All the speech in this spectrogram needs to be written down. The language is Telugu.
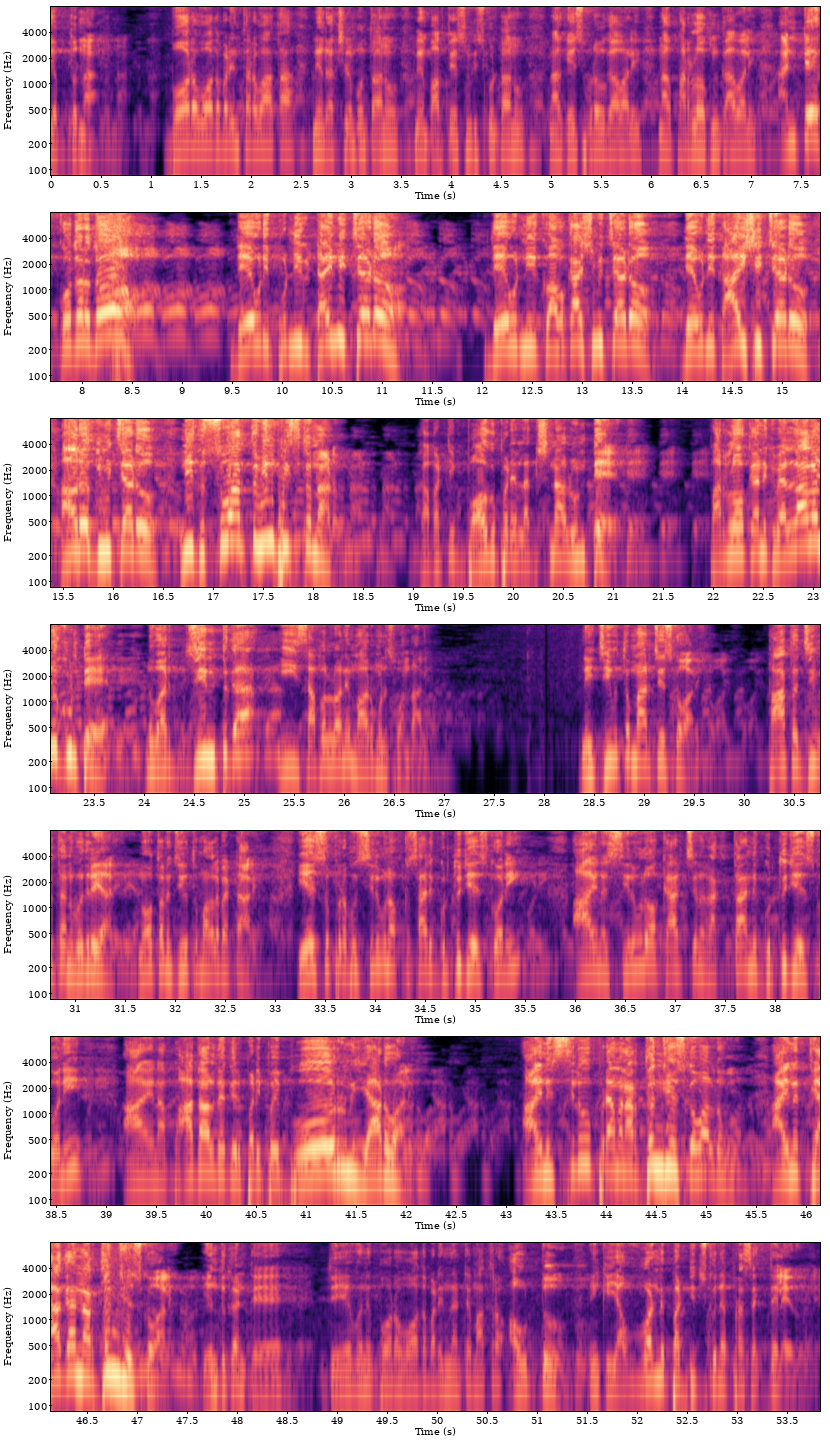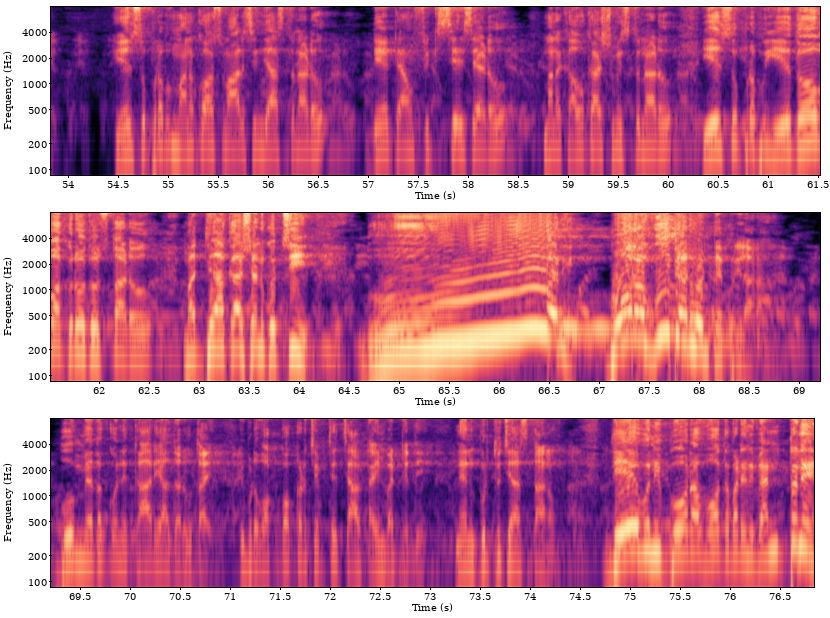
చెప్తున్నా. బోర ఓదబడిన తర్వాత నేను రక్షణ పొందుతాను నేను బాప్తీసం తీసుకుంటాను నాకు యేసుప్రభు కావాలి నాకు పరలోకం కావాలి అంటే కుదరదు. దేవుడు ఇప్పుడు నీకు టైం ఇచ్చాడు. దేవుడు నీకు అవకాశం ఇచ్చాడు. దేవుడు నీకు ఆయుష్ ఇచ్చాడు ఆరోగ్యం ఇచ్చాడు నీకు స్వార్థ వినిపిస్తున్నాడు. కాబట్టి బాగుపడే లక్షణాలు ఉంటే పరలోకానికి వెళ్ళాలనుకుంటే నువ్వు అర్జెంటుగా ఈ సభల్లోనే మారు మనసు పొందాలి. నీ జీవితం మార్చేసుకోవాలి. పాత జీవితాన్ని వదిలేయాలి. నూతన జీవితం మొదలు పెట్టాలి యేసుప్రభు సిలువును ఒక్కసారి గుర్తు చేసుకొని ఆయన సిలువులో కార్చిన రక్తాన్ని గుర్తు చేసుకొని ఆయన పాదాల దగ్గర పడిపోయి బోరును ఏడవాలి ఆయన సిలువు ప్రేమను అర్థం చేసుకోవాలి నువ్వు. ఆయన త్యాగాన్ని అర్థం చేసుకోవాలి. ఎందుకంటే దేవుని బోర ఓదబడిందంటే మాత్రం అవుట్. ఇంక ఎవరిని పట్టించుకునే ప్రసక్తే లేదు. యేసుప్రభు మన కోసం ఆలస్యం చేస్తున్నాడు. డే టైం ఫిక్స్ చేశాడు. మనకు అవకాశం ఇస్తున్నాడు. యేసుప్రభు ఏదో ఒక రోజు వస్తాడు. మధ్య ఆకాశానికి వచ్చి భూ అని బోర ఊదాడు అంటే ప్రియులారా. భూమి మీద కొన్ని కార్యాలు జరుగుతాయి. ఇప్పుడు ఒక్కొక్కడు చెప్తే చాలా టైం పట్టింది నేను గుర్తు చేస్తాను. దేవుని బోర ఓదబడిన వెంటనే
